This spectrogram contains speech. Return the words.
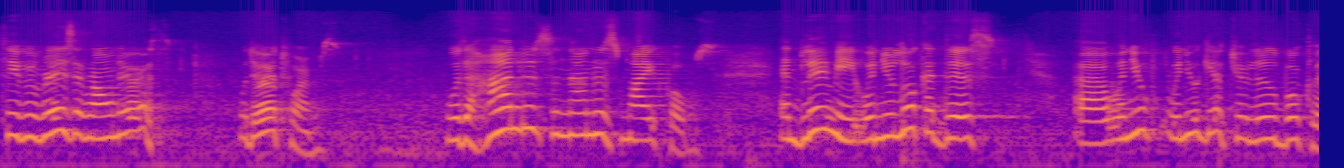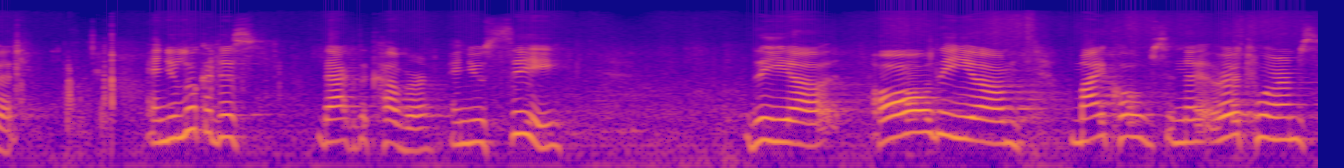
See, we raise own earth with earthworms, with hundreds and hundreds of microbes. And believe me, when you look at this, uh, when, you, when you get your little booklet, and you look at this back the cover, and you see the, uh, all the um, microbes and the earthworms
